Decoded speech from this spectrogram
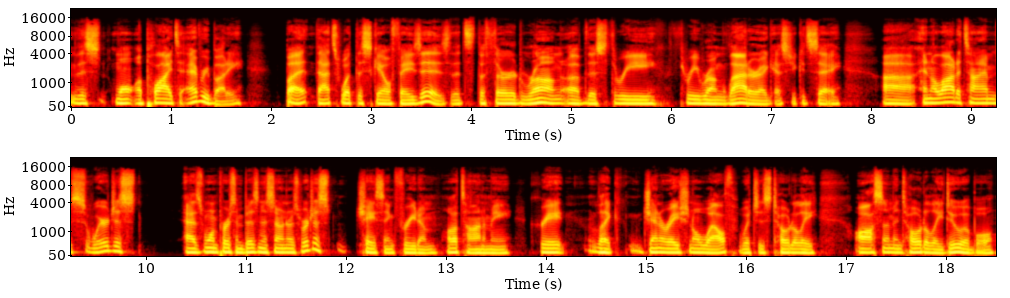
this won't apply to everybody, but that's what the scale phase is. That's the third rung of this three three rung ladder, I guess you could say. Uh, and a lot of times we're just as one person business owners, we're just chasing freedom, autonomy, create like generational wealth, which is totally awesome and totally doable.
